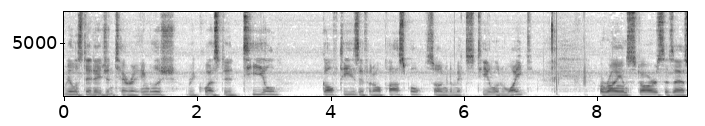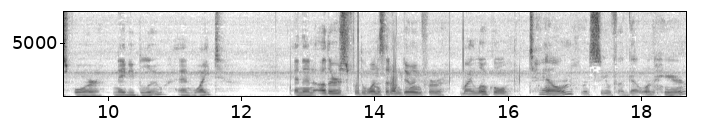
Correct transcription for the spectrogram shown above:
real estate agent Tara English requested teal golf tees if at all possible, so I'm going to mix teal and white. Orion Stars has asked for navy blue and white. And then others for the ones that I'm doing for my local town. Let's see if I've got one here.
